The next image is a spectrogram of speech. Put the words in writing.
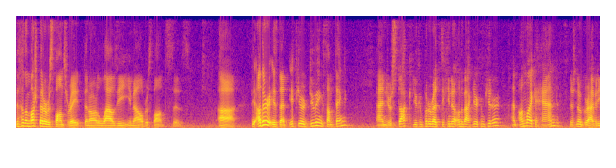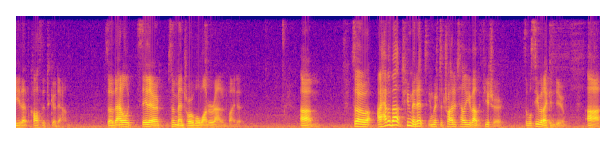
This has a much better response rate than our lousy email responses. Uh, the other is that if you're doing something and you're stuck, you can put a red sticky note on the back of your computer, and unlike a hand, there's no gravity that causes it to go down. So that'll stay there. Some mentor will wander around and find it. Um, so I have about two minutes in which to try to tell you about the future. So we'll see what I can do. Uh,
